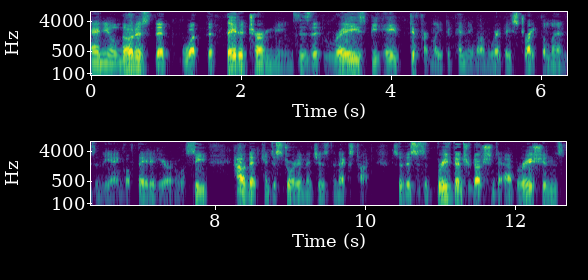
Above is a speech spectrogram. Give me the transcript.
And you'll notice that what the theta term means is that rays behave differently depending on where they strike the lens in the angle theta here. And we'll see how that can distort images the next time. So this is a brief introduction to aberrations,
